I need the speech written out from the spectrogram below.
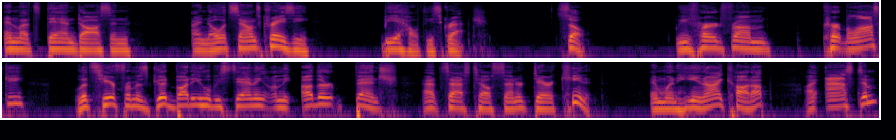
and lets Dan Dawson, I know it sounds crazy, be a healthy scratch. So, we've heard from Curt Malawsky. Let's hear from his good buddy who'll be standing on the other bench at SaskTel Center, Derek Keenan. And when he and I caught up, I asked him,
